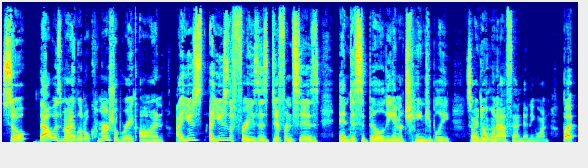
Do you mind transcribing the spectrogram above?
So that was my little commercial break on I use I use the phrases differences and disability interchangeably, so I don't want to offend anyone. But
